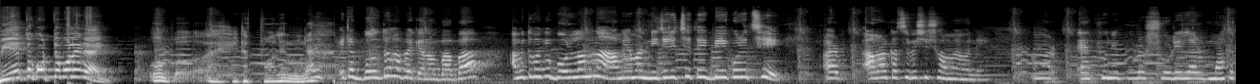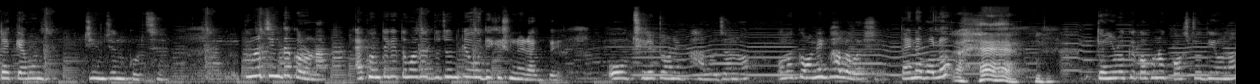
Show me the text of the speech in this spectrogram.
বিয়ে তো করতে বলি নাই। ও এটা বলেননি না? এটা বলতে হবে কেন বাবা? আমি তোমাকে বললাম না আমি আমার নিজের ইচ্ছেতেই বিয়ে করেছি। আর আমার কাছে বেশি সময়ও নেই। আমার এখনই পুরো শরীর আর মাথাটা কেমন চিনচিন করছে। তোমরা চিন্তা করো না এখন থেকে তোমাদের দুজনকে ও দেখে শুনে রাখবে। ও ছেলেটা অনেক ভালো জানো? ও আমাকে অনেক ভালোবাসে তাই না বলো? হ্যাঁ হ্যাঁ। তোমরা ওকে কখনো কষ্ট দিও না।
